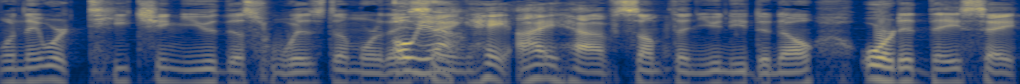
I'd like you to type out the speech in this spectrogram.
When they were teaching you this wisdom, were they Oh, yeah. saying, hey, I have something you need to know? Or did they say,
